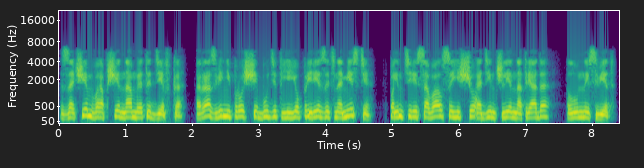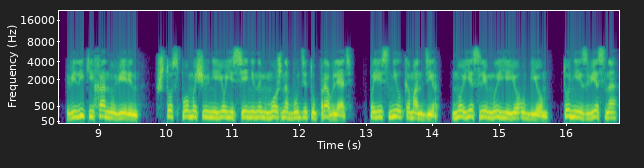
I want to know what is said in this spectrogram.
Зачем вообще нам эта девка? Разве не проще будет ее прирезать на месте? Поинтересовался еще один член отряда, лунный свет. Великий хан уверен, что с помощью нее Есениным можно будет управлять, пояснил командир. Но если мы ее убьем, то неизвестно,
